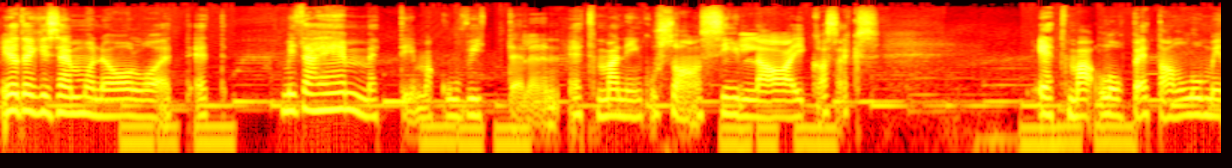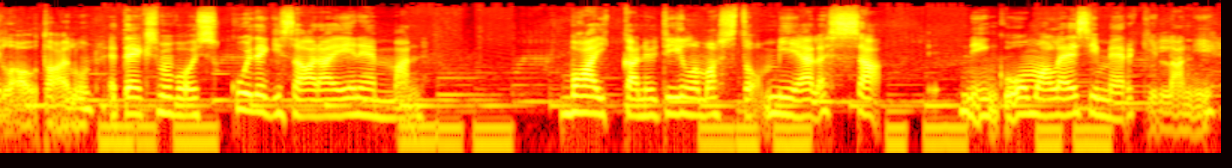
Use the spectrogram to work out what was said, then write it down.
Jotenkin semmoinen olo, että, että mitä hemmettiin mä kuvittelen, että mä niin kuin saan sillä aikaiseksi, että mä lopetan lumilautailun. Että eikö mä vois kuitenkin saada enemmän, vaikka nyt ilmasto mielessä niin kuin omalla esimerkilläni.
